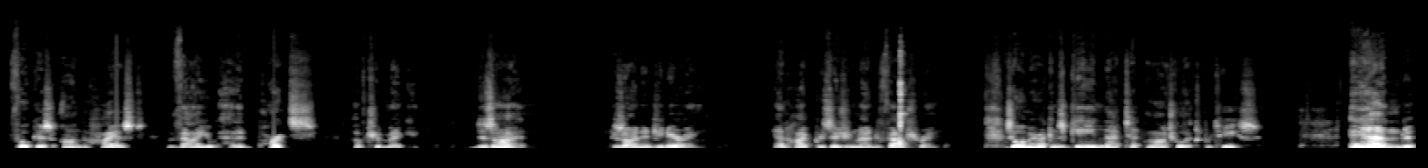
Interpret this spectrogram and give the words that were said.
focus on the highest value added parts of chip making design, design engineering, and high precision manufacturing. So Americans gain that technological expertise. And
